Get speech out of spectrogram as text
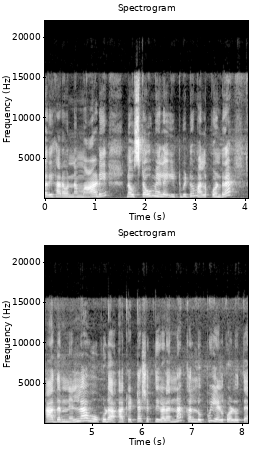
ಪರಿಹಾರವನ್ನು ಮಾಡಿ ನಾವು ಸ್ಟವ್ ಮೇಲೆ ಇಟ್ಬಿಟ್ಟು ಮಲ್ಕೊಂಡ್ರೆ ಅದನ್ನೆಲ್ಲವೂ ಕೂಡ ಆ ಕೆಟ್ಟ ಶಕ್ತಿಗಳನ್ನು ಕಲ್ಲುಪ್ಪು ಹೇಳ್ಕೊಳ್ಳುತ್ತೆ.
